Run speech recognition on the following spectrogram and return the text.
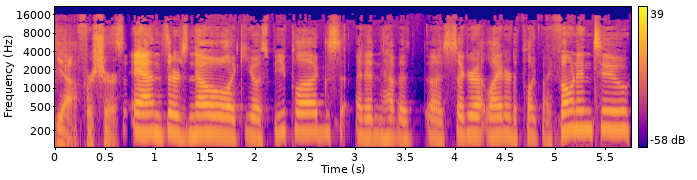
Yeah, for sure. And there's no like USB plugs. I didn't have a, a cigarette lighter to plug my phone into.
